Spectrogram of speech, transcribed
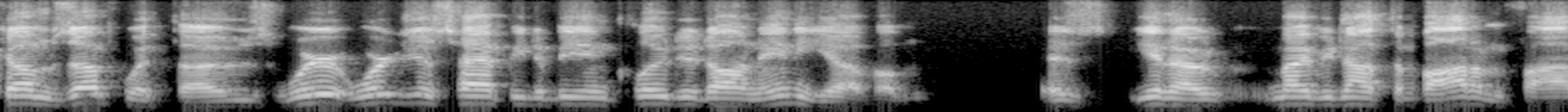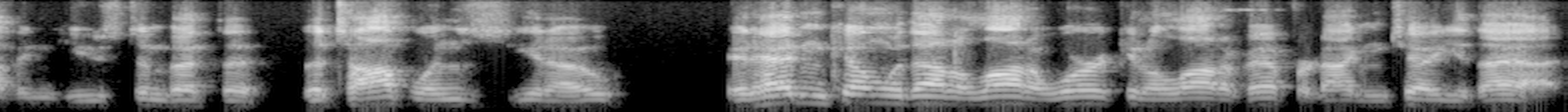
comes up with those. We're we're just happy to be included on any of them. As you know, maybe not the bottom five in Houston, but the the top ones. You know, it hadn't come without a lot of work and a lot of effort. I can tell you that.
